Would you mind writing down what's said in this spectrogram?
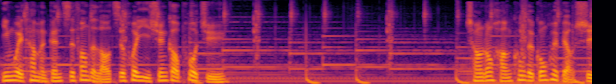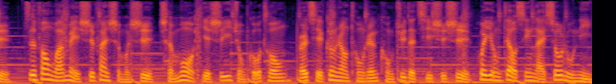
因为他们跟资方的劳资会议宣告破局。长荣航空的工会表示，资方完美示范什么是沉默也是一种沟通，而且更让同仁恐惧的其实是会用调薪来羞辱你，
